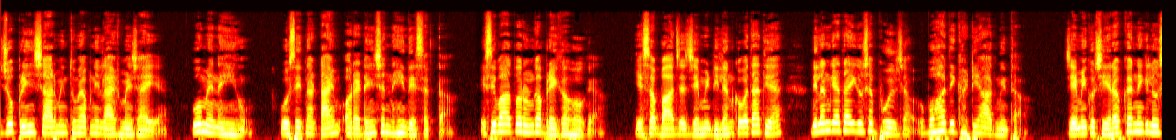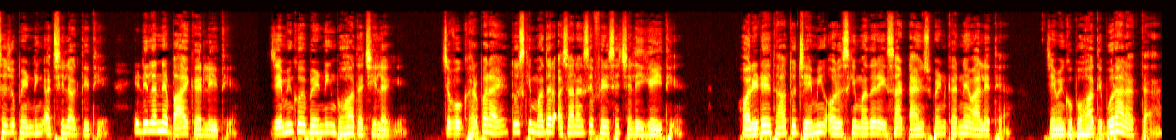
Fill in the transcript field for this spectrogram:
जो प्रिंस चार्मिंग तुम्हें अपनी लाइफ में चाहिए, वो मैं नहीं हूँ। उसे इतना टाइम और अटेंशन नहीं दे सकता। इसी बात पर उनका ब्रेकअप हो गया। ये सब बात जब जेमी डिलन को बताती है, डिलन कहता है कि उसे भूल जाओ। वो बहुत ही घटिया आदमी था। जेमी को चेयरअप करने के लिए उसे जो पेंटिंग अच्छी लगती थी, ये डिलन ने बाय कर ली थी। जेमी को ये पेंटिंग बहुत अच्छी लगी। जब वो घर पर आए तो उसकी मदर अचानक से फिर से चली गई थी। हॉलीडे था तो जेमी और उसकी मदर एक साथ टाइम स्पेंड करने वाले थे। जेमी को बहुत ही बुरा लगता है।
